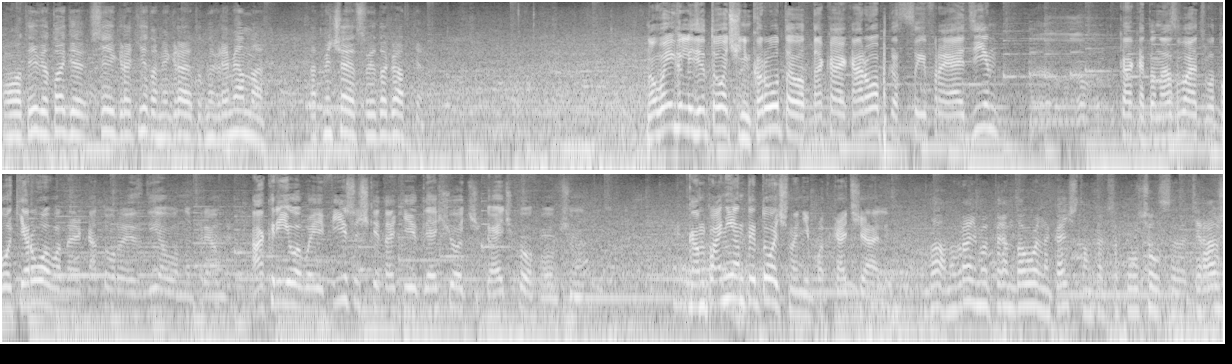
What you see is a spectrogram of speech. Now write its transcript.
Вот, и в итоге все игроки там играют одновременно, отмечают свои догадки. Но выглядит очень круто. Вот такая коробка с цифрой 1. Как это назвать? Вот лакированная, которая сделана прям. Акриловые фишечки такие для счетчика очков. В общем, компоненты точно не подкачали. Да, ну вроде мы прям довольны качеством, как все получился тираж.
